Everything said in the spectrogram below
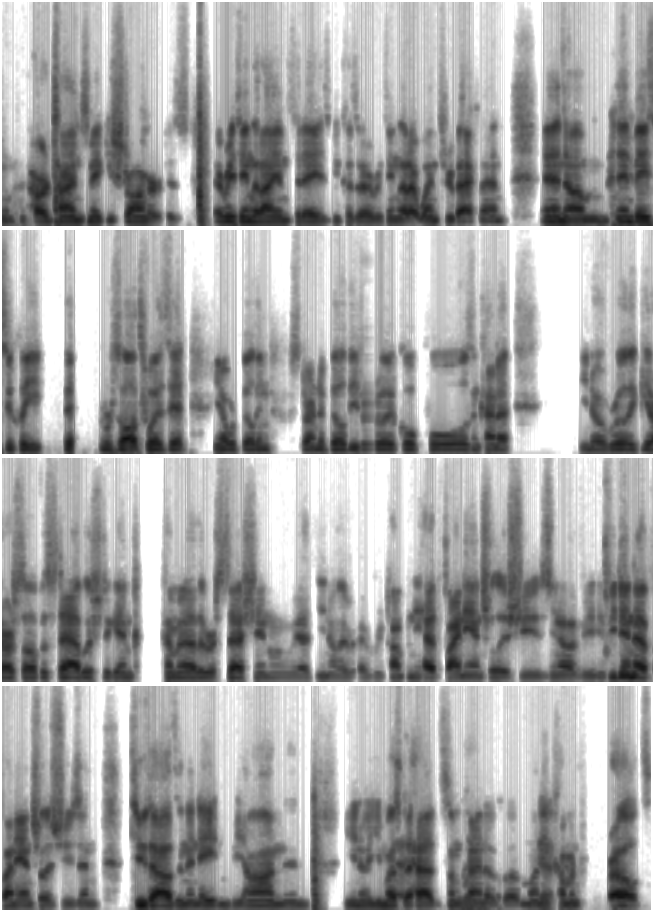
hard times make you stronger because everything that i am today is because of everything that i went through back then. And um and basically the results was that you know we're building starting to build these really cool pools and kind of you know really get ourselves established again coming out of the recession when we had, you know, every company had financial issues. You know, if you, if you didn't have financial issues in 2008 and beyond, then, you know, you must have had some kind of uh, money yeah. coming from else.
